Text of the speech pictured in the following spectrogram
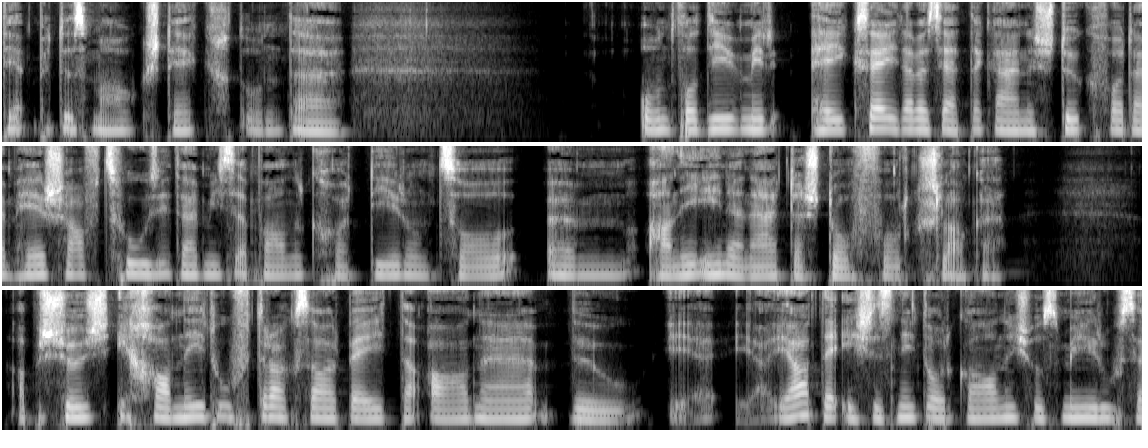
die hat mir das mal gesteckt und äh, und wo die mir haben gesagt haben, sie hätten gerne ein Stück von dem Herrschaftshaus in diesem Eisenbahner Quartier und so, ähm, habe ich ihnen dann den Stoff vorgeschlagen. Aber sonst, ich kann nicht Auftragsarbeiten annehmen, weil, ja, ja, dann ist es nicht organisch aus mir heraus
